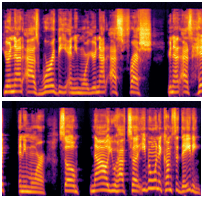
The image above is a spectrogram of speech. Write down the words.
You're not as worthy anymore. You're not as fresh. You're not as hip anymore. So now you have to, even when it comes to dating,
